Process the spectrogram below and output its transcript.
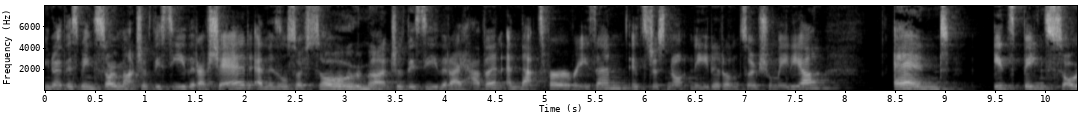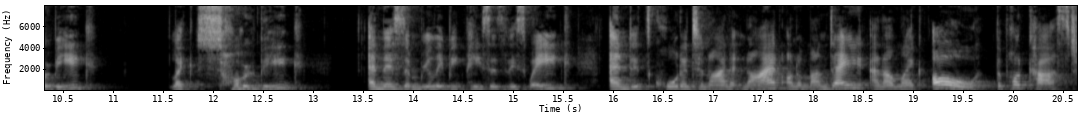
you know, there's been so much of this year that I've shared, and there's also so much of this year that I haven't, and that's for a reason. It's just not needed on social media. And it's been so big, like so big. And there's some really big pieces this week, and it's quarter to nine at night on a Monday, and I'm like, oh, the podcast.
